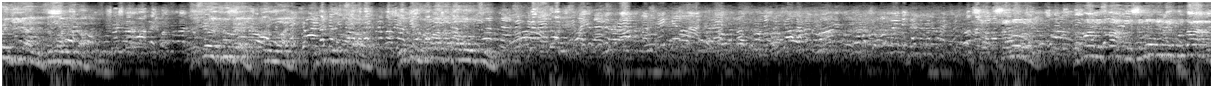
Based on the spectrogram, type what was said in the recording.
Свою діяльність, за мою. Що? ж ви робите? За своїх людей владі, які громада дала оцінку. Шановні, Роман шановні депутати,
